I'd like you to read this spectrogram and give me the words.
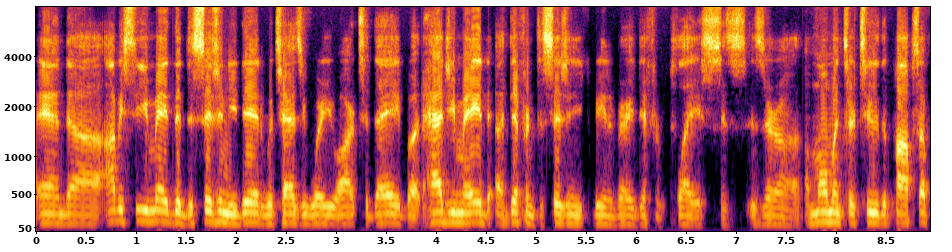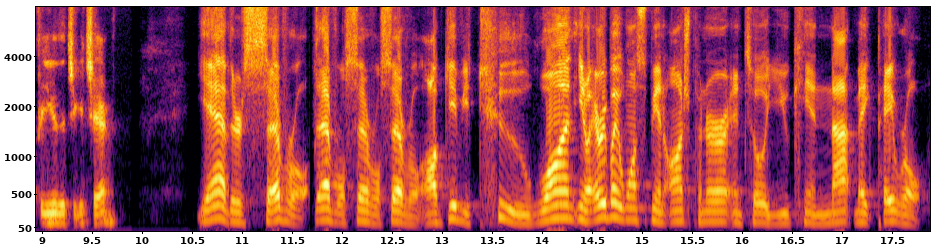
and uh, obviously, you made the decision you did, which has you where you are today. But had you made a different decision, you could be in a very different place. Is, is there a, a moment or two that pops up for you that you could share? Yeah, there's several, several, several, several. I'll give you two. One, you know, everybody wants to be an entrepreneur until you cannot make payroll.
